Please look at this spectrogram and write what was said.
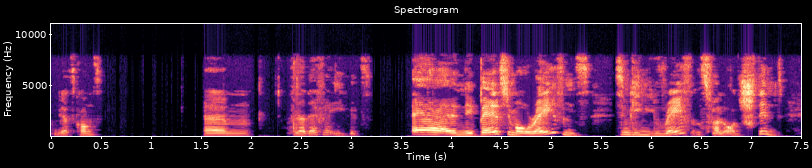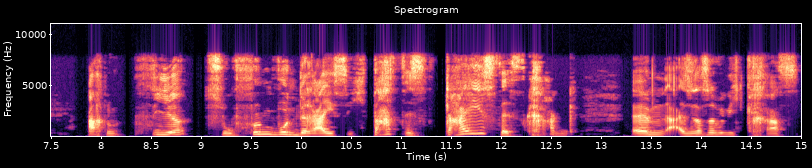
jetzt kommt's. Ähm, Philadelphia Eagles. Äh, nee, Baltimore Ravens. Sie haben gegen die Ravens verloren, stimmt. Achtung, 4 zu 35. Das ist geisteskrank. Ähm, also das war wirklich krass.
